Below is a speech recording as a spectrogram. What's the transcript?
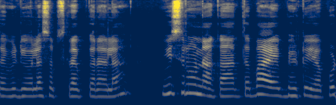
तर व्हिडिओला सबस्क्राईब करायला विसरू नका. तर बाय भेटूया पुढच्या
